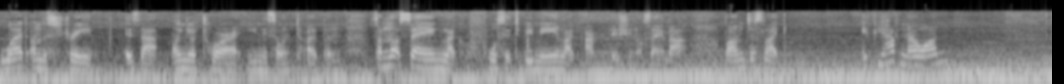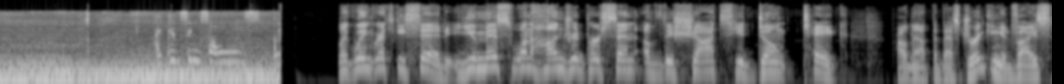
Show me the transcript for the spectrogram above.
Word on the street is that on your tour, you need someone to open. So I'm not saying like force it to be me, like I'm literally not saying that. But I'm just like, if you have no one, I can sing songs. Like Wayne Gretzky said, you miss 100% of the shots you don't take. Probably not the best drinking advice,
